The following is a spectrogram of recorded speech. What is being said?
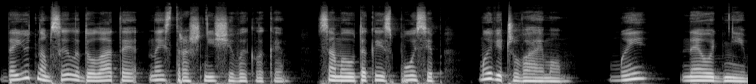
дають нам сили долати найстрашніші виклики. Саме у такий спосіб ми відчуваємо ми не одні.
